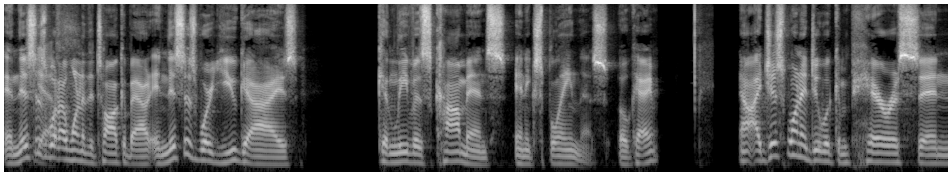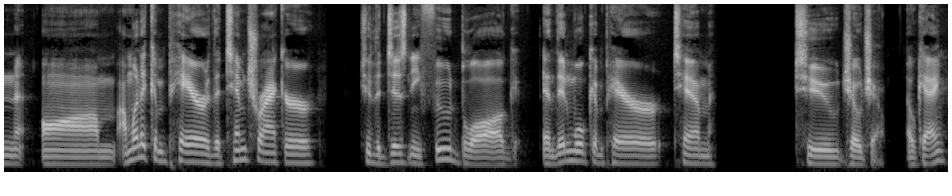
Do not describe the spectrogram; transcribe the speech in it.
and this is what I wanted to talk about, and this is where you guys can leave us comments and explain this. Okay. Now, I just want to do a comparison. Um, I'm going to compare the Tim Tracker to the Disney Food Blog and then we'll compare Tim to JoJo. Okay.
